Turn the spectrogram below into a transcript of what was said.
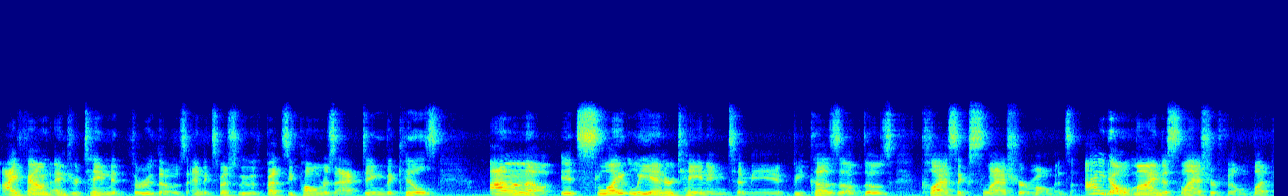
I found entertainment through those, and especially with Betsy Palmer's acting, the kills. I don't know. It's slightly entertaining to me because of those classic slasher moments. I don't mind a slasher film, but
